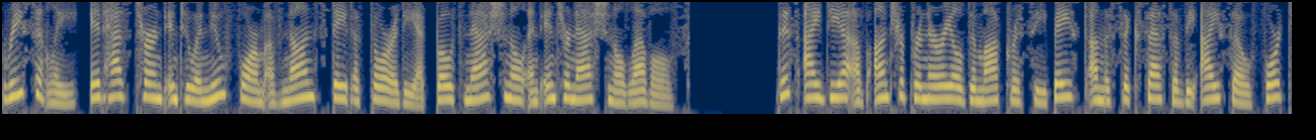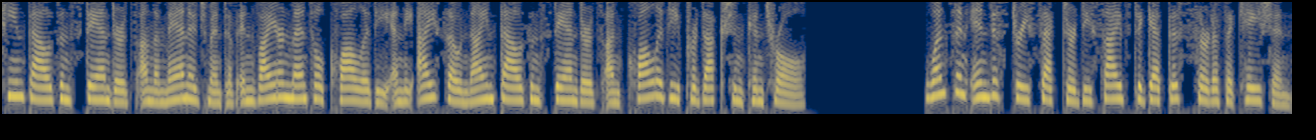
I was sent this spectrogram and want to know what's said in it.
Recently, it has turned into a new form of non-state authority at both national and international levels. This idea of entrepreneurial democracy based on the success of the ISO 14000 standards on the management of environmental quality and the ISO 9000 standards on quality production control, once an industry sector decides to get this certification,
